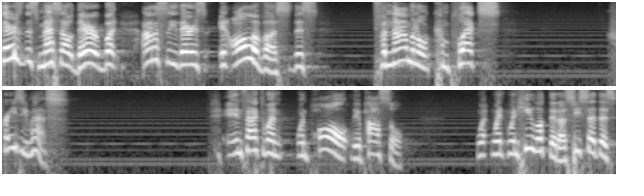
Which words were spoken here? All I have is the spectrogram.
There's this mess out there, but honestly, there's in all of us this phenomenal, complex, crazy mess. In fact, when, when Paul the Apostle, when, when, when he looked at us, he said this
